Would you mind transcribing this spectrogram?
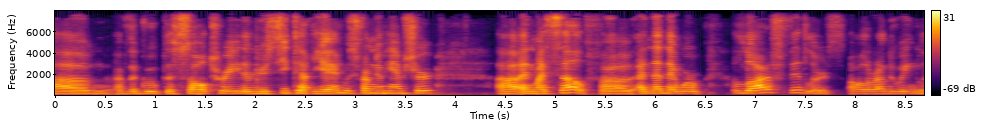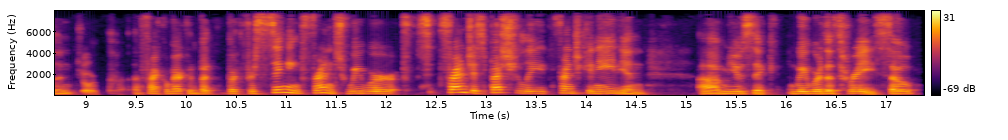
um, of the group The Sultry, the Lucie Therrien, who's from New Hampshire, uh, and myself. Uh, and then there were a lot of fiddlers all around New England, sure. Uh, Franco-American. But but for singing French, we were French, especially French Canadian uh, music. We were the three. So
